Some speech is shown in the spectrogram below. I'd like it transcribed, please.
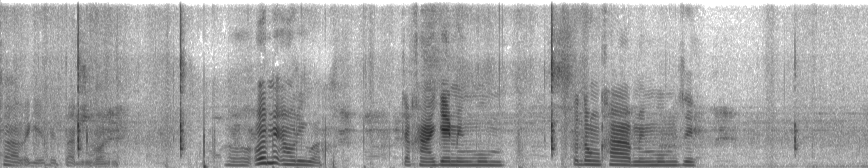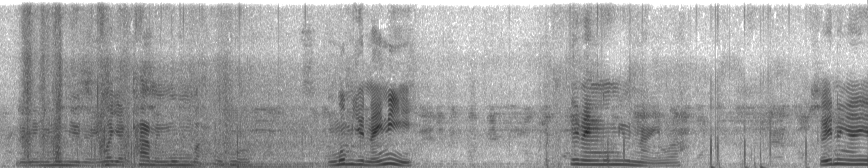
ฆ่าอะไรเงี้ยไปตัดก่อนเออเอ้ยไม่เอาดีกว่า จะหาใยแมงมุม ก็ต้องฆ่าแมงมุมสิแมงมุมอยู่ไหนว่าอยากฆ่าแมงมุมวะโอ้โหแมงมุมอยู่ไหนนี่เฮ้ยแมงมุมอยู่ไหนวะเฮ้ยยังไงใย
